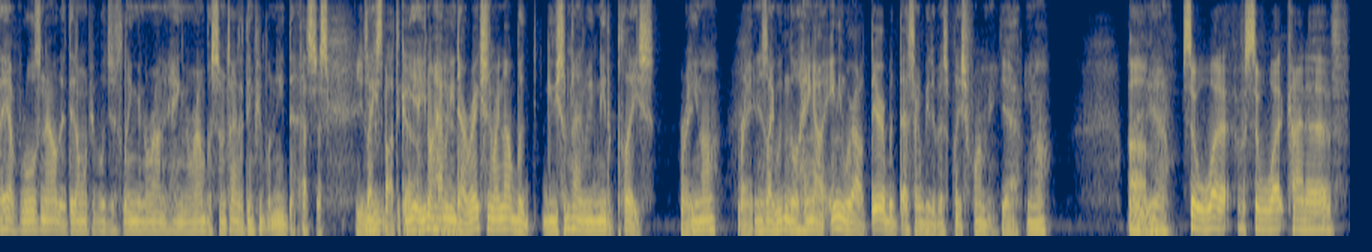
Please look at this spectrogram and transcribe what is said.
they have rules now that they don't want people just lingering around and hanging around. But sometimes I think people need that. That's just you It's need a spot to go. Yeah, you don't have any direction right now, but you sometimes we need a place. right, You know, right, and it's like we can go hang out anywhere out there, but that's not gonna be the best place for me. yeah. You know. But, Um, yeah. So what? So what kind of?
